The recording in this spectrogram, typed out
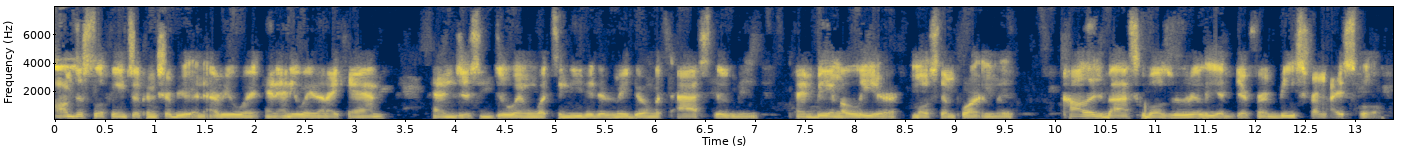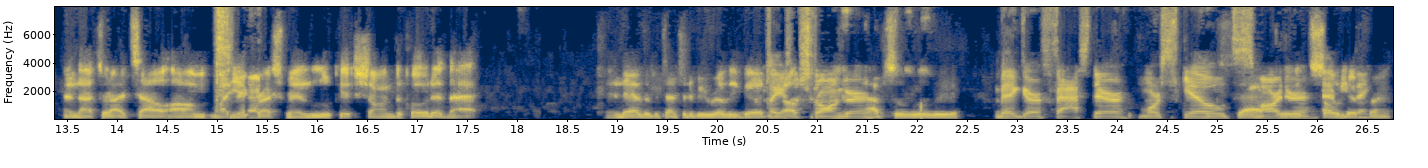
I'm just looking to contribute in every way in any way that I can and just doing what's needed of me, doing what's asked of me, and being a leader, most importantly. College basketball is really a different beast from high school. And that's what I tell um my Yeah. freshman Lucas Sean Dakota that and they have the potential to be really good. Players are stronger, Absolutely. bigger, faster, more skilled, Exactly. smarter, so everything. different.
